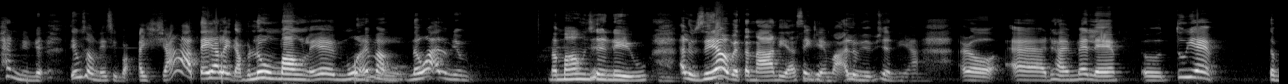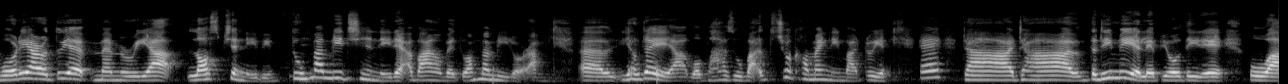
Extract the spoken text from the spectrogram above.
ဖတ်နေတဲ့တယောက်ဆောင်နေစီပေါ့အရာတဲရလိုက်တာဘလို့မောင်လဲမိုးအဲ့မှာတော့အဲ့လိုမျိုးမမောင်းချင်နေဘူးအဲ့လိုဈေးရောက်ပဲတနာနေတာစိတ်ထဲမှာအဲ့လိုမျိုးဖြစ်နေတာအဲ့တော့အဲဒါပေမဲ့လည်းဟိုသူ့ရဲ့ သဘောတွေကတော့သူ့ရဲ့ memory က loss ဖြစ်နေပြီ။ तू မှတ်မိချင်နေတဲ့အပိုင်းကိုပဲ तू ကမှတ်မိတော့တာ။အဲရောက်တဲ့ရရပေါ့ဘာဆိုပါတချို့ comment တွေမှာတွေ့ရ။ဟဲဒါဒါတတိမေရဲ့လည်းပြောသေးတယ်။ဟိုဟာ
